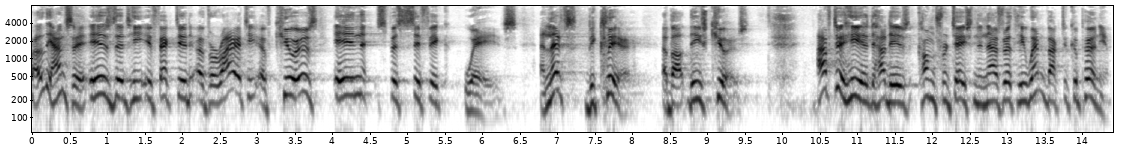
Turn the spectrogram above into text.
Well, the answer is that he effected a variety of cures in specific ways. And let's be clear about these cures. After he had had his confrontation in Nazareth, he went back to Capernaum.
